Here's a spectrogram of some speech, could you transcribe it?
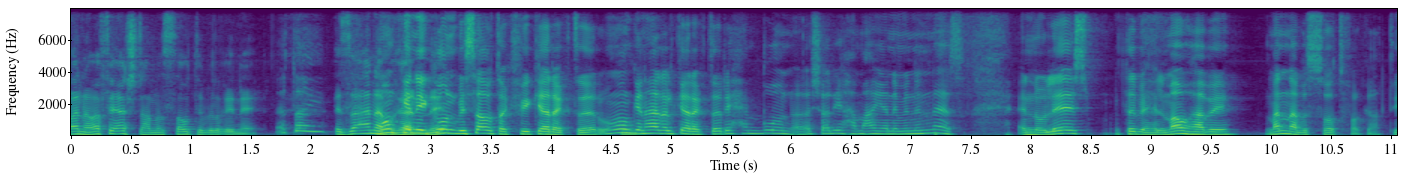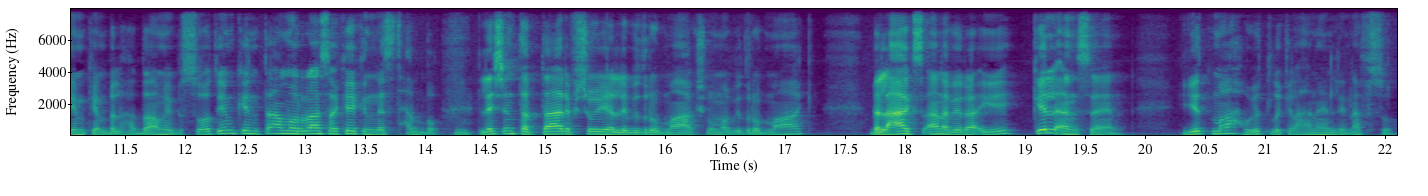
وأنا ما في أشنع من صوتي بالغناء. طيب. إذا أنا ممكن بغني يكون بصوتك في character وممكن هذا ال character يحبون شريحة معينة من الناس. إنه ليش؟ انتبه الموهبة منا بالصوت فقط يمكن بالهضامة بالصوت يمكن تعمل راسك هيك الناس تحبه ليش أنت بتعرف شو يلي بيضرب معك شو ما بيضرب معك بالعكس أنا برأيي كل إنسان يطمح ويطلق العنان لنفسه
